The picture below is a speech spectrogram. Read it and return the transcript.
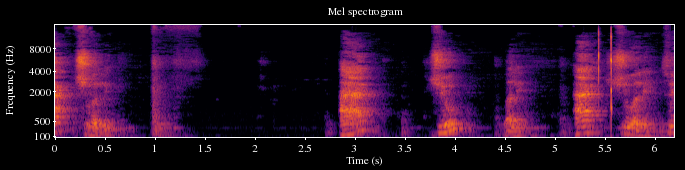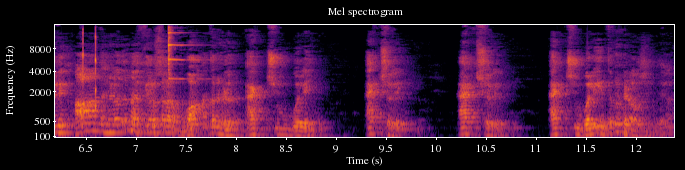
ಆಕ್ಚುವಲಿ ಆಕ್ಚುವಲಿ ಆಕ್ಚುವಲಿ ಸೊ ಇಲ್ಲಿ ಆ ಅಂತ ಹೇಳೋದು ನಾವು ಕೆಲವು ಸಲ ವಾ ಅಂತ ಹೇಳೋದು. ಆಕ್ಚುವಲಿ ಆಕ್ಚುಲಿ ಆಕ್ಚುಲಿ ಆಕ್ಚುವಲಿ ಅಂತ ಹೇಳೋ ಅವಶ್ಯಕತೆ ಇಲ್ಲ.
